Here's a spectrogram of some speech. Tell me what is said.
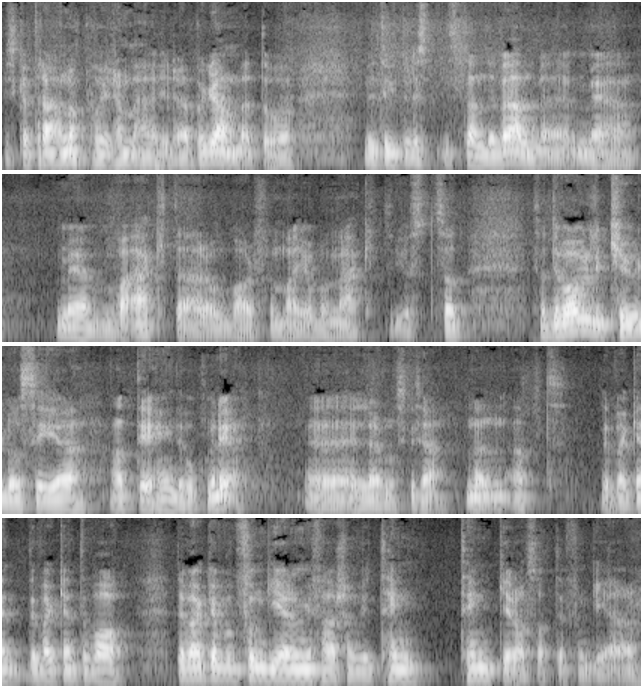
vi, ska träna på i, de här, i det här programmet och vi tyckte det stämde väl med, med, med vad ACT är och varför man jobbar med ACT just. Så, så det var väl kul att se att det hängde ihop med det. Eh, eller vad man ska säga. Men att det verkar, det verkar inte vara, det verkar fungera ungefär som vi tänkt tänker oss att det fungerar.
